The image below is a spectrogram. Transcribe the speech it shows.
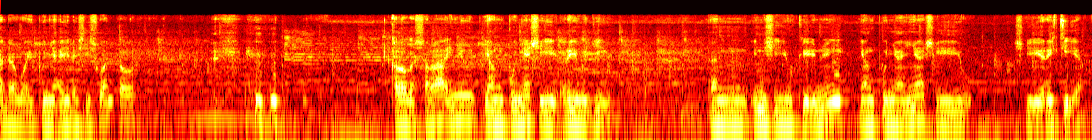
Ada waipunya Aida Siswanto. Kalau gak salah ini yang punya si Ryuji. Dan ini si Yuki ini yang punyanya si si Ricky ya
